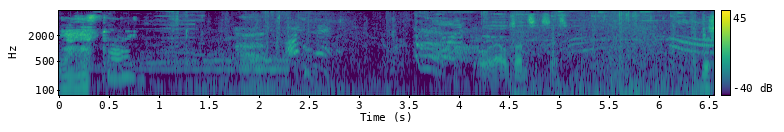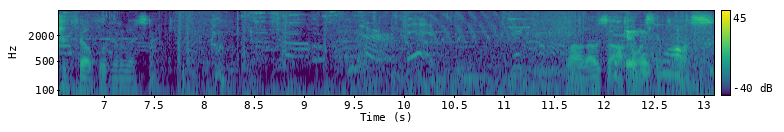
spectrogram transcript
You almost died. Oh, that was unsuccessful. Mission failed, we'll get him next time. Wow, that was the Doing optimistic well. toss.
